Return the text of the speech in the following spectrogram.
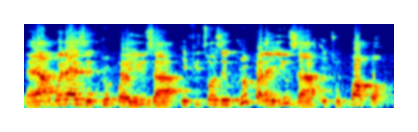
Yeah, whether it's a group or a user. If it was a group or a user, it will pop up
